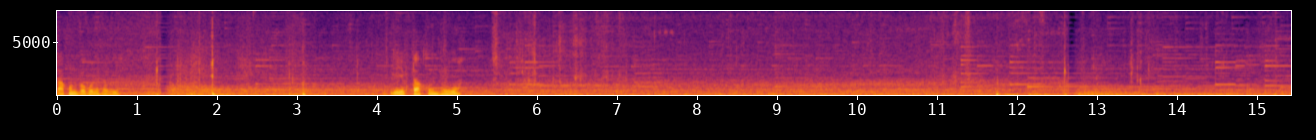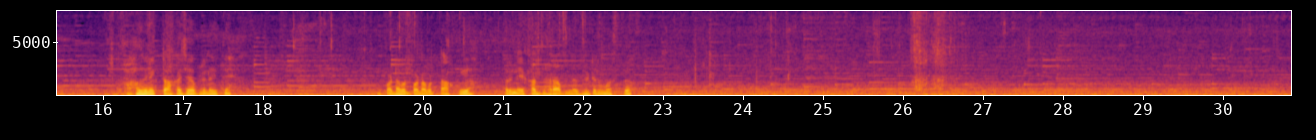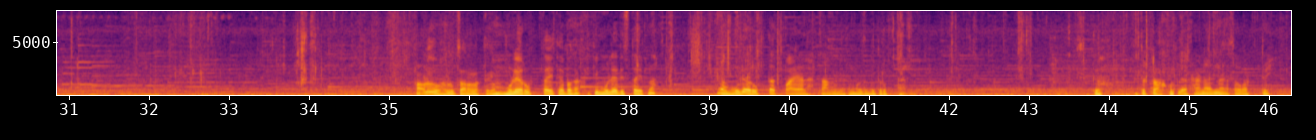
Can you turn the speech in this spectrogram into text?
टाकून पकोले सगळे. एक टाकून घेऊया. अजून एक टाकायचं आहे आपल्याला इथे. पटापट पटापट टाकूया. कारण एखाद झारा आपल्याला भेटेल मस्त. हळूहळू चालावं लागतं. का मुल्या रुपता येते बघा किती मुल्या दिसत आहेत ना. या मुल्या रुपतात पायाला चांगल्या मजबूत रुपतात. तर तिथं टाकून राहणार नाही असं वाटतंय.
